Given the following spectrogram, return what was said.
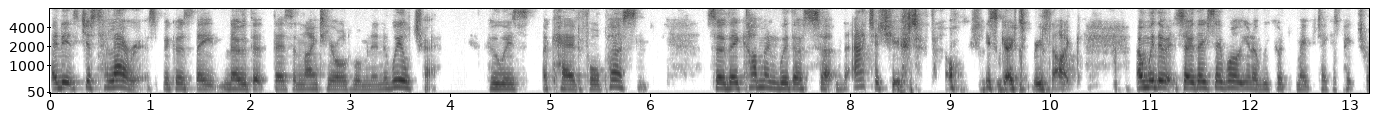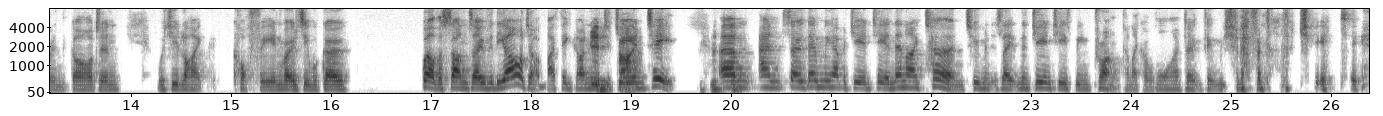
and it's just hilarious because they know that there's a 90 year old woman in a wheelchair who is a cared for person. So they come in with a certain attitude about what she's going to be like. And with it, so they say, well, you know, we could maybe take a picture in the garden. Would you like coffee? And Rosie will go, well, the sun's over the yardarm. I think I need a G&T. um, and so then we have a G&T and then I turn two minutes later and the G&T has been drunk and I go, oh, I don't think we should have another G&T.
